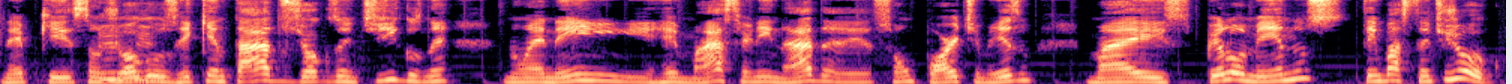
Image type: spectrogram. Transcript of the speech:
né? Porque são jogos requentados, jogos antigos, né? Não é nem remaster nem nada, é só um port mesmo, mas pelo menos tem bastante jogo.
